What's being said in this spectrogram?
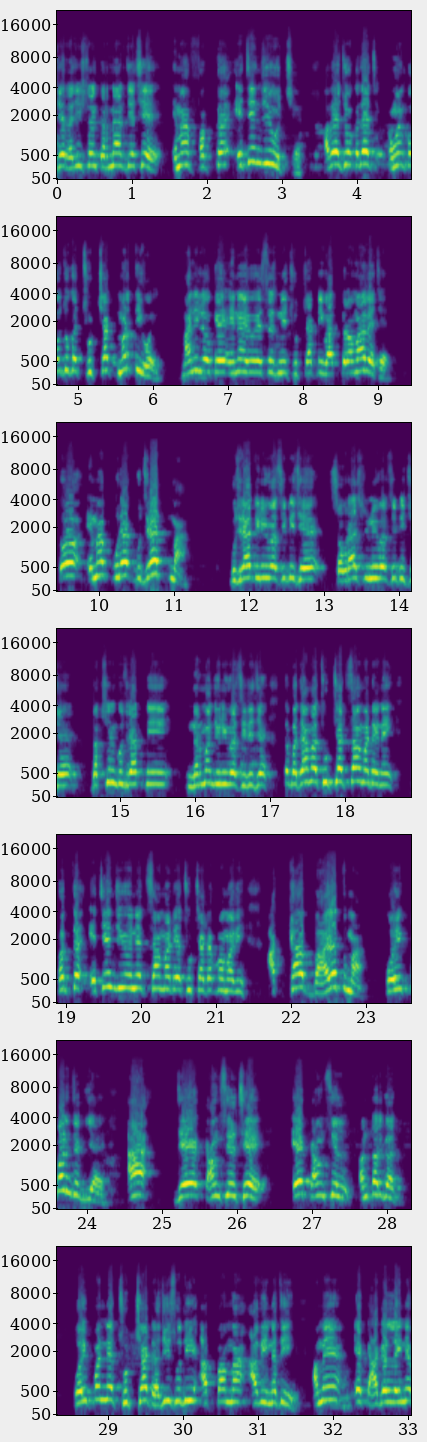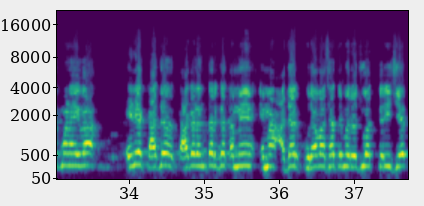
જે રજીસ્ટ્રેશન કરનાર જે છે, એમાં ફક્ત એચએનજીયુ જ છે. હવે જો કદાચ હું કહું છું કે છૂટછાટ મળતી હોય, માની લો કે એના ની છૂટછાટની વાત કરવામાં આવે છે, તો એમાં પૂરા ગુજરાતમાં, ગુજરાત યુનિવર્સિટી છે, સૌરાષ્ટ્ર યુનિવર્સિટી છે, દક્ષિણ ગુજરાતની નર્મદ યુનિવર્સિટી છે. તો બધામાં છૂટછાટ શા માટે નહીં? ફક્ત એચએનજીઓને શા માટે છૂટછાટ આપવામાં આવી? આખા ભારતમાં કોઈ પણ જગ્યાએ આ જે કાઉન્સિલ છે, એ કાઉન્સિલ અંતર્ગત કોઈ પણને છૂટછાટ હજી સુધી આપવામાં આવી નથી. અમે એ કાગળ લઈને પણ આવ્યા. એને કાગળ અંતર્ગત અમે એમાં આધાર પુરાવા સાથે અમે રજૂઆત કરી છે.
